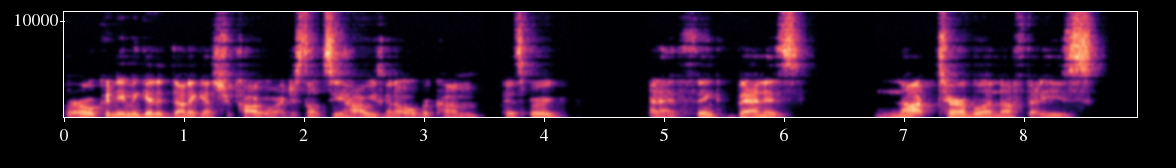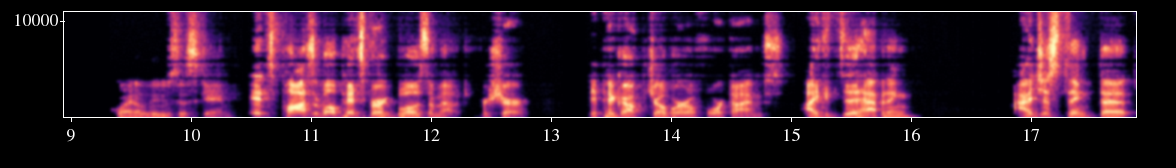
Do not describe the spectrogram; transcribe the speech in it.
Burrow couldn't even get it done against Chicago. I just don't see how he's going to overcome Pittsburgh and I think Ben is not terrible enough that he's going to lose this game. It's possible Pittsburgh blows them out for sure. They pick up Joe Burrow four times. I could see it happening. I just think that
